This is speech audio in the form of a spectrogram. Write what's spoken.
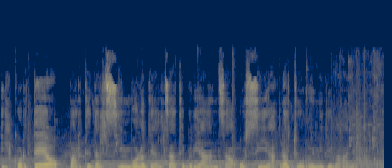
Il corteo parte dal simbolo di Alzate Brianza, ossia la torre medievale.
